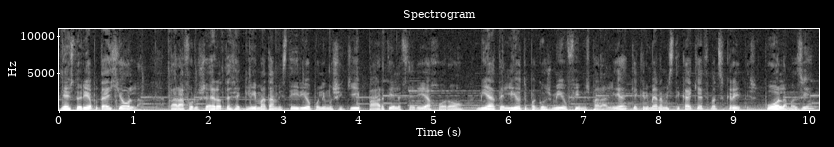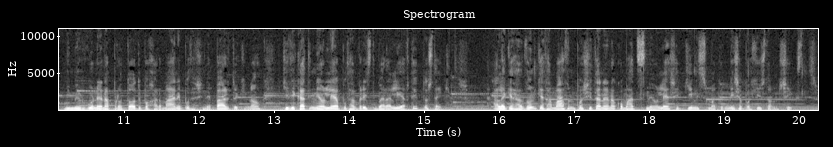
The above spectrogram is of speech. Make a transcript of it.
Μια ιστορία που τα έχει όλα. Παράφορους έρωτες, εγκλήματα, μυστήριο, πολλή μουσική, πάρτι, ελευθερία, χορό, μια ατελείωτη παγκοσμίου φήμης παραλία και κρυμμένα μυστικά και έθιμα της Κρήτης, που όλα μαζί δημιουργούν ένα πρωτότυπο χαρμάνι που θα συνεπάρει το κοινό και ειδικά την νεολαία που θα βρει στην παραλία αυτή το στέκι της αλλά και θα δουν και θα μάθουν πως ήταν ένα κομμάτι της νεολαίας εκείνης της μακρινής εποχής των 60s.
